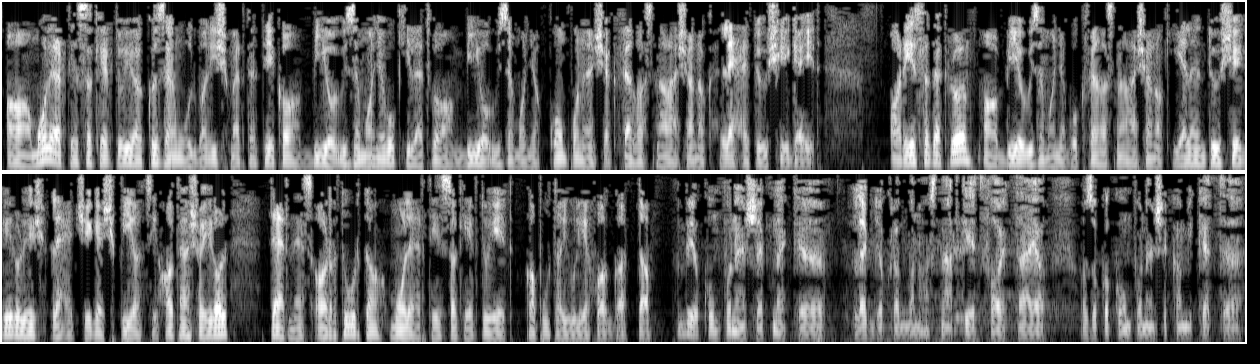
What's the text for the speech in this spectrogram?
A Molerté szakértője a közelmúltban ismertették a bioüzemanyagok, illetve a bioüzemanyag komponensek felhasználásának lehetőségeit. A részletekről, a bioüzemanyagok felhasználásának jelentőségéről és lehetséges piaci hatásairól Ternes Artúrt, a Molerté szakértőjét Kaputa Júlia faggatta. A biokomponenseknek leggyakrabban használt két fajtája azok a komponensek, amiket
